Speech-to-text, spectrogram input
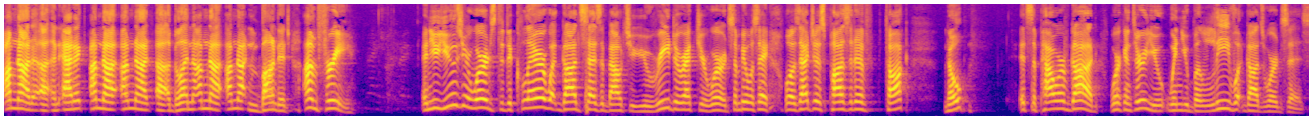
I'm not uh, an addict. I'm not. I'm not uh, a glutton. I'm not. I'm not in bondage. I'm free. And you use your words to declare what God says about you. You redirect your words. Some people say, well, is that just positive talk? Nope. It's the power of God working through you when you believe what God's word says.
